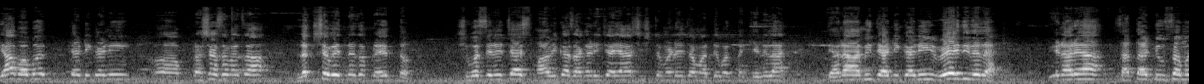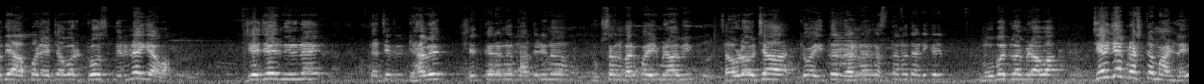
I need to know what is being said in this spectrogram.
याबाबत त्या ठिकाणी प्रशासनाचा लक्ष वेधण्याचा प्रयत्न शिवसेनेच्या महाविकास आघाडीच्या या शिष्टमंडळाच्या माध्यमातून केलेला आहे. त्यांना आम्ही त्या ठिकाणी वेळ दिलेला आहे. येणाऱ्या सात आठ दिवसामध्ये आपण याच्यावर ठोस निर्णय घ्यावा. जे जे निर्णय त्याचे घ्यावेत. शेतकऱ्यांना तातडीनं नुकसान भरपाई मिळावी. सावडावच्या किंवा इतर धरणग्रस्तांना त्या ठिकाणी मोबदला मिळावा. जे जे प्रश्न मांडले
